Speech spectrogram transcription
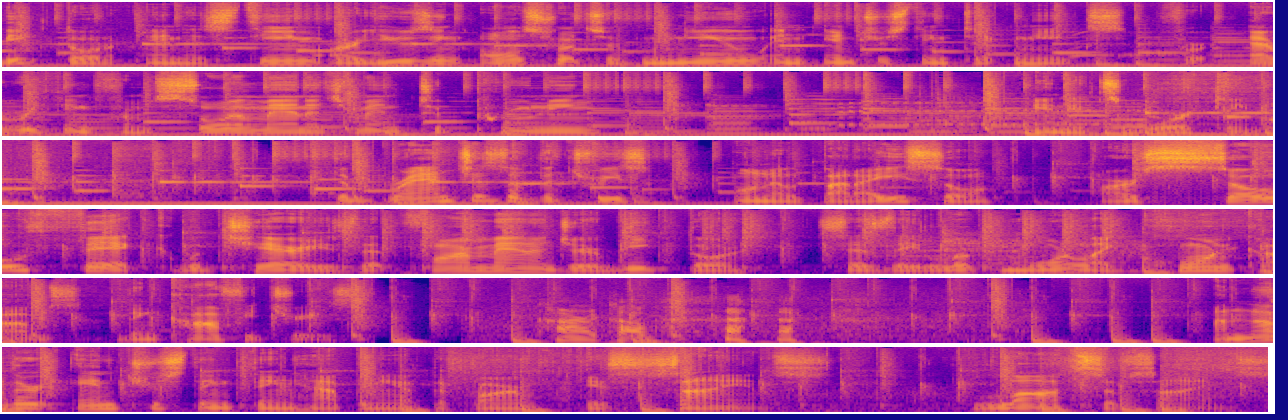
Victor and his team are using all sorts of new and interesting techniques for everything from soil management to pruning, and it's working. The branches of the trees on El Paraíso are so thick with cherries that farm manager Victor says they look more like corn cobs than coffee trees. Corn cob. Another interesting thing happening at the farm is science. Lots of science.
